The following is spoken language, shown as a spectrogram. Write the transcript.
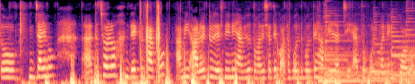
তো যাই হোক তো চলো দেখতে থাকো। আমি আরও একটু রেস্ট নিয়ে নিই, আমি তো তোমাদের সাথে কথা বলতে বলতে হাঁপিয়ে যাচ্ছি, এত পরিমাণে গরম।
